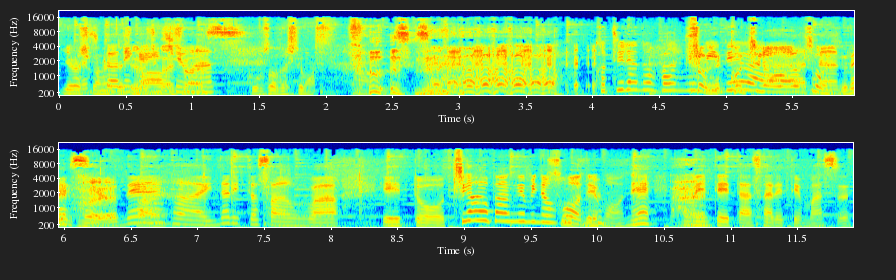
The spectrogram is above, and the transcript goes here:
よろしくお願いします。ご無沙汰してます、そうですね。こちらの番組ではなんですよね、はい、はい、成田さんはえっ、ー、と違う番組の方でもね、ね、コメンテーターされてます、はい、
